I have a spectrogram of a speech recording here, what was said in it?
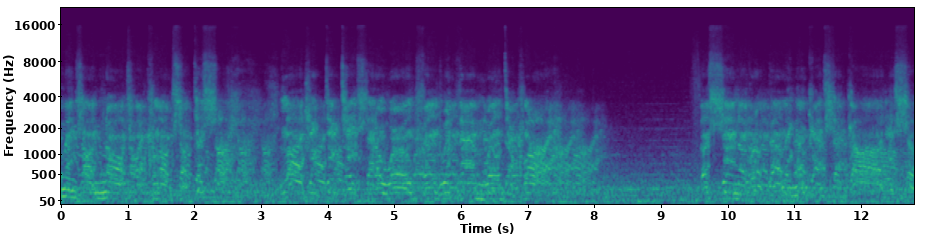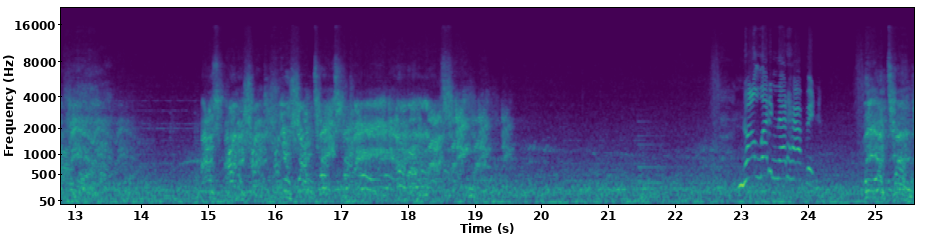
Humans are not our clubs of desire. Logic dictates that a world filled with them will decline. The sin of rebelling against a god is severe. As punishment, you shall taste pain everlasting. Not letting that happen. The attempt,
